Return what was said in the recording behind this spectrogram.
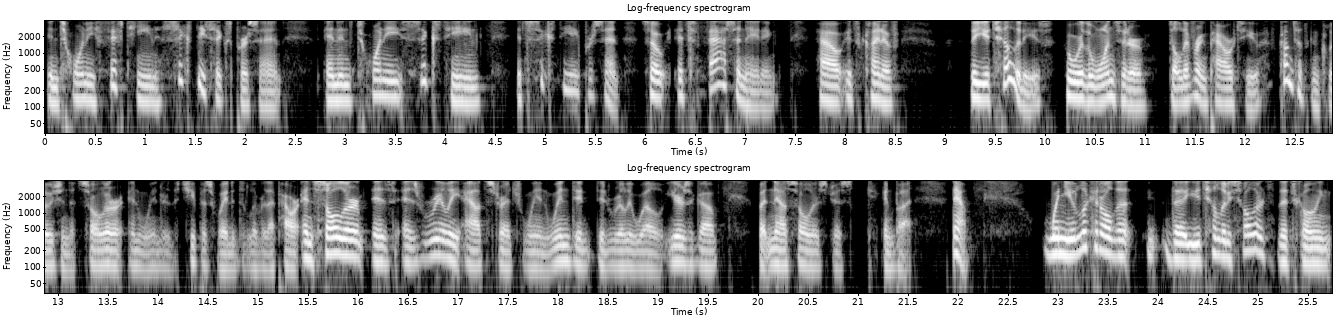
In 2015, 66%. And in 2016, it's 68%. So it's fascinating how it's kind of the utilities, who are the ones that are delivering power to you have come to the conclusion that solar and wind are the cheapest way to deliver that power. And solar is has really outstretched wind. Wind did, did really well years ago, but now solar's just kicking butt. Now, when you look at all the the utility solar that's going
